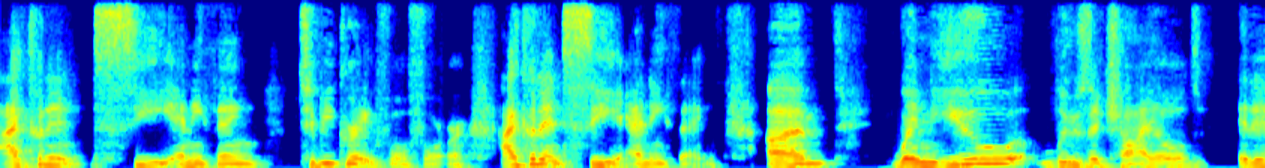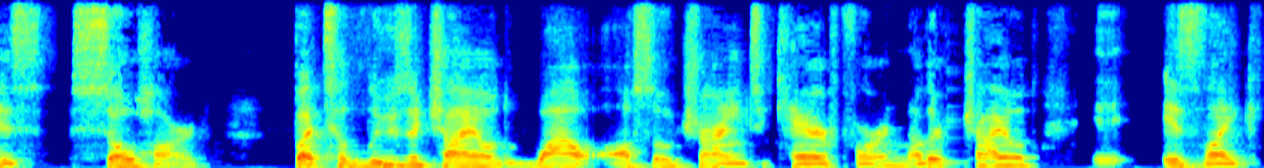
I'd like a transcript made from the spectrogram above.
I couldn't see anything to be grateful for. I couldn't see anything. Um, when you lose a child, it is so hard. But to lose a child while also trying to care for another child is like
